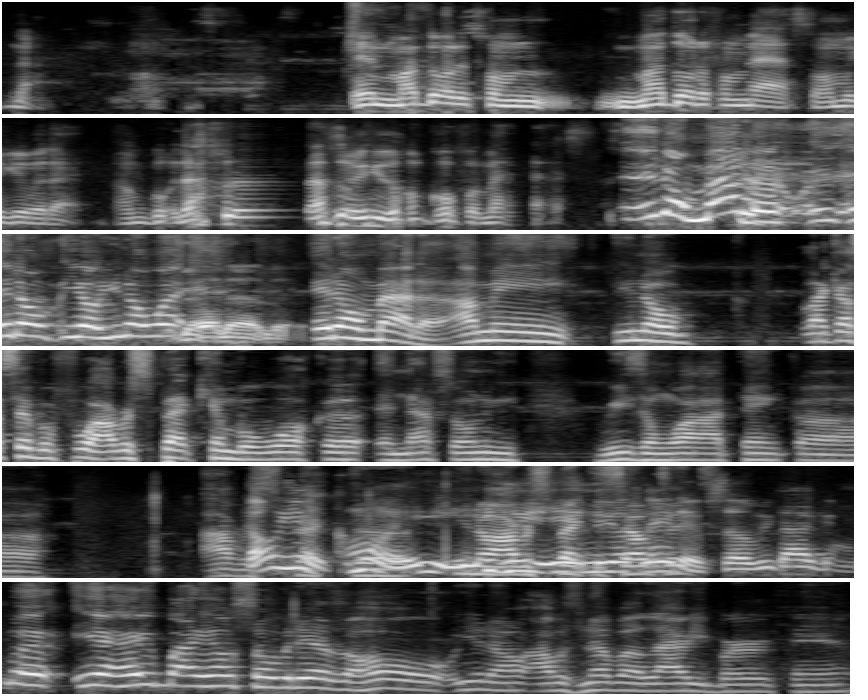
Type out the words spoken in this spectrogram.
nah. And my daughter's from my daughter from Mass, so I'm gonna give her that. I'm going. That's that's what you gonna go for Mass. It don't matter. It, it don't. Yo, you know what? No, It, no, no. it don't matter. I mean, you know, like I said before, I respect Kemba Walker, and that's the only reason why I think uh I respect. Oh yeah, come the- on. He, you know, I he- he a respect New the York Celtics. native, so we gotta give him. But yeah, everybody else over there as a whole, you know, I was never a Larry Bird fan.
